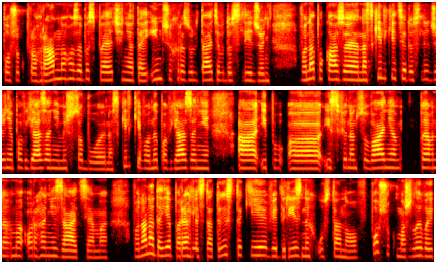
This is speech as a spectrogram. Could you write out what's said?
пошук програмного забезпечення та інших результатів досліджень. Вона показує наскільки ці дослідження пов'язані між собою, наскільки вони пов'язані і із фінансуванням певними організаціями. Вона надає перегляд статистики від різних установ. Пошук можливий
